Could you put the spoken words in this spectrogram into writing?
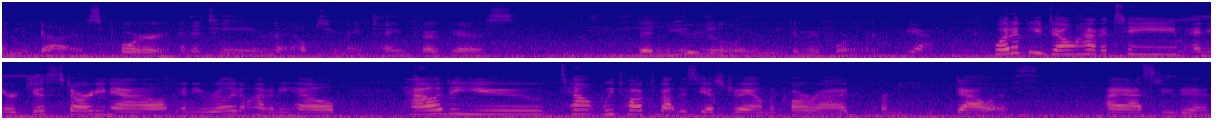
and you've got support and a team that helps you maintain focus, then usually you can move forward. Yeah. What if you don't have a team and you're just starting out and you really don't have any help? How do you tell? We talked about this yesterday on the car ride from Dallas. I asked you this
